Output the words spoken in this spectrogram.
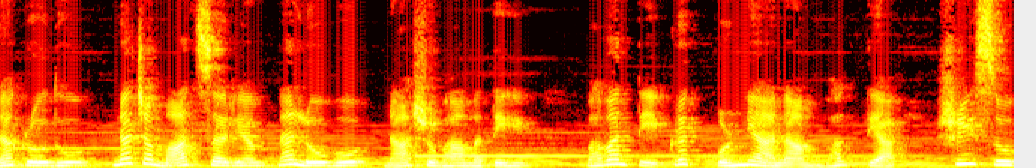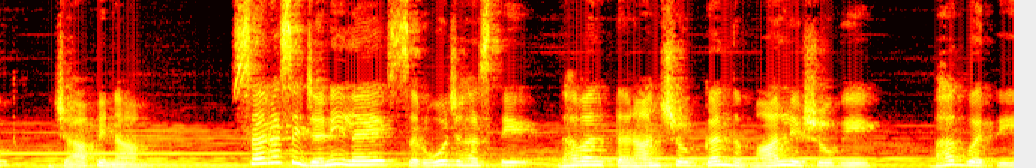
न क्रोधो न च मात्सर्यं न लोभो न शुभामतिः। भवन्ति कृत पुण्यानां भक्त्या श्रीसूक्त जापिनाम् सरस जनिलय सरोज हस्ते धवल तरांशो गंध माल्य शोभे भगवती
